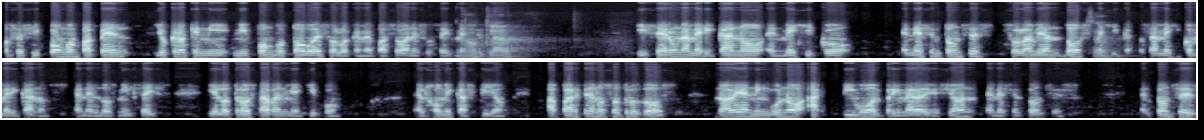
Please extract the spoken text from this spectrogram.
o sea, si pongo en papel, yo creo que ni, ni pongo todo eso lo que me pasó en esos seis meses. claro. Y ser un americano en México, en ese entonces solo habían dos mexicanos, o sea, México-americanos en el 2006 y el otro estaba en mi equipo, el Homie Castillo. Aparte de nosotros dos, no había ninguno activo en primera división en ese entonces. Entonces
